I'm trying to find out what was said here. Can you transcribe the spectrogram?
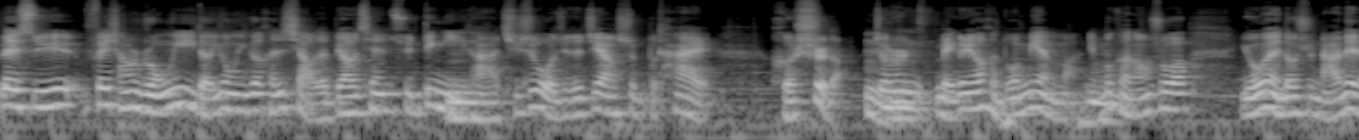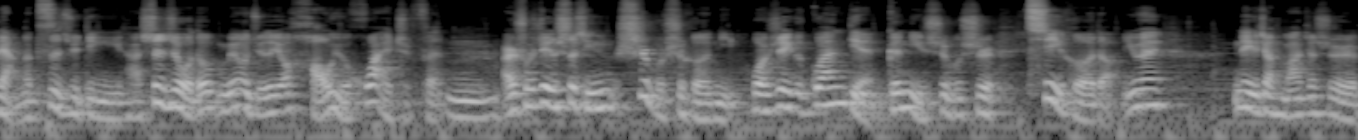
类似于非常容易的用一个很小的标签去定义他。其实我觉得这样是不太合适的，就是每个人有很多面嘛，你不可能说永远都是拿那两个字去定义他，甚至我都没有觉得有好与坏之分，嗯，而说这个事情适不适合你，或者这个观点跟你是不是契合的，因为那个叫什么，就是。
